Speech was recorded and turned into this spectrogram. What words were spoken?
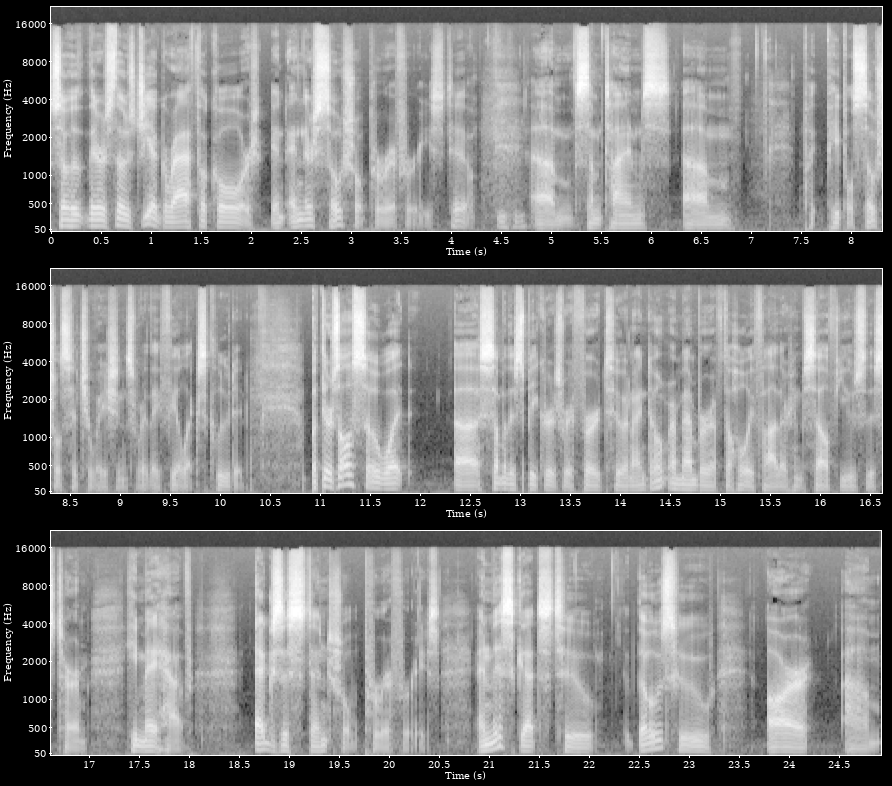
So there's those geographical or, and, and there's social peripheries too. Um, sometimes, um, p- people's social situations where they feel excluded. But there's also what uh, some of the speakers refer to, and I don't remember if the Holy Father himself used this term. He may have existential peripheries. And this gets to those who are um,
